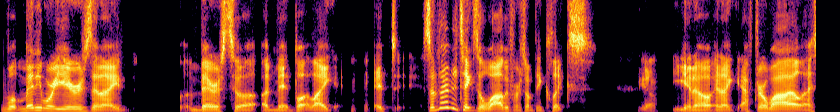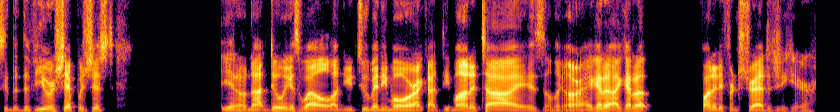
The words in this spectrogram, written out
Well, many more years than I embarrassed to uh, admit, but like it sometimes it takes a while before something clicks. yeah, you know and like after a while i see that the viewership was just you know not doing as well on youtube anymore i got demonetized i'm like all right i gotta i gotta find a different strategy here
